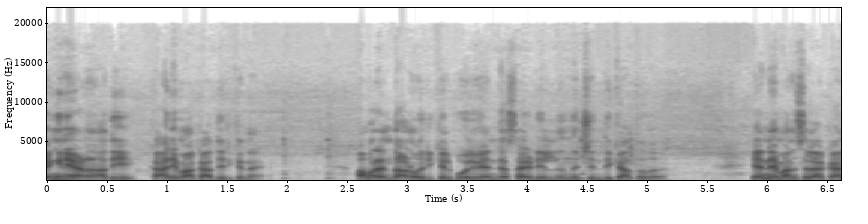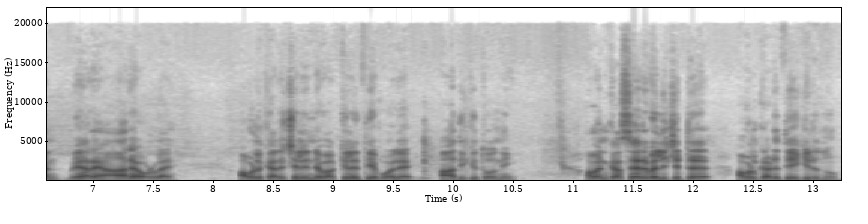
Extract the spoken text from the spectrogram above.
എങ്ങനെയാണ് ആദി കാര്യമാക്കാതിരിക്കുന്നത് അവർ എന്താണ് ഒരിക്കൽ പോലും എന്റെ സൈഡിൽ നിന്ന് ചിന്തിക്കാത്തത്? എന്നെ മനസ്സിലാക്കാൻ വേറെ ആരാ ഉള്ളേ? അവൾ കരച്ചിലിന്റെ വക്കിലെത്തിയ പോലെ ആദിക്ക് തോന്നി. അവൻ കസേര വലിച്ചിട്ട് അവൾക്കടുത്തേക്കിരുന്നു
